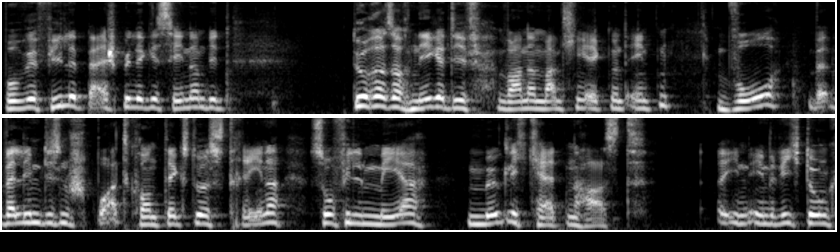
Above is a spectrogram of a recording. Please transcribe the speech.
wo wir viele Beispiele gesehen haben, die durchaus auch negativ waren an manchen Ecken und Enden, wo, weil in diesem Sportkontext du als Trainer so viel mehr Möglichkeiten hast in, in Richtung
